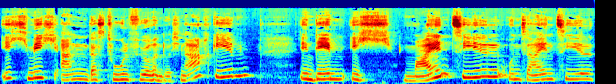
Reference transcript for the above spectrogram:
ich mich an das Tool Führen durch Nachgeben, indem ich mein Ziel und sein Ziel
